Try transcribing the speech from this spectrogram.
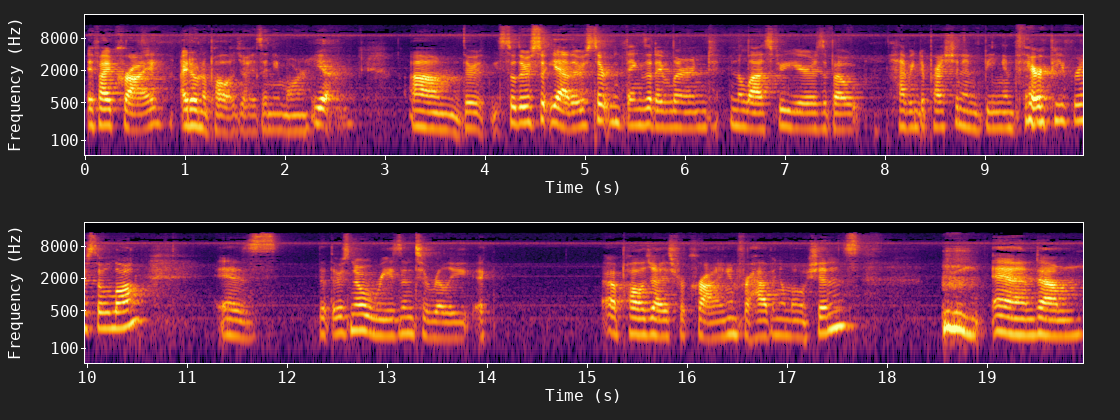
if I cry, I don't apologize anymore. yeah Um, there, so there's yeah, there's certain things that I've learned in the last few years about having depression and being in therapy for so long, is that there's no reason to really apologize for crying and for having emotions, and um,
